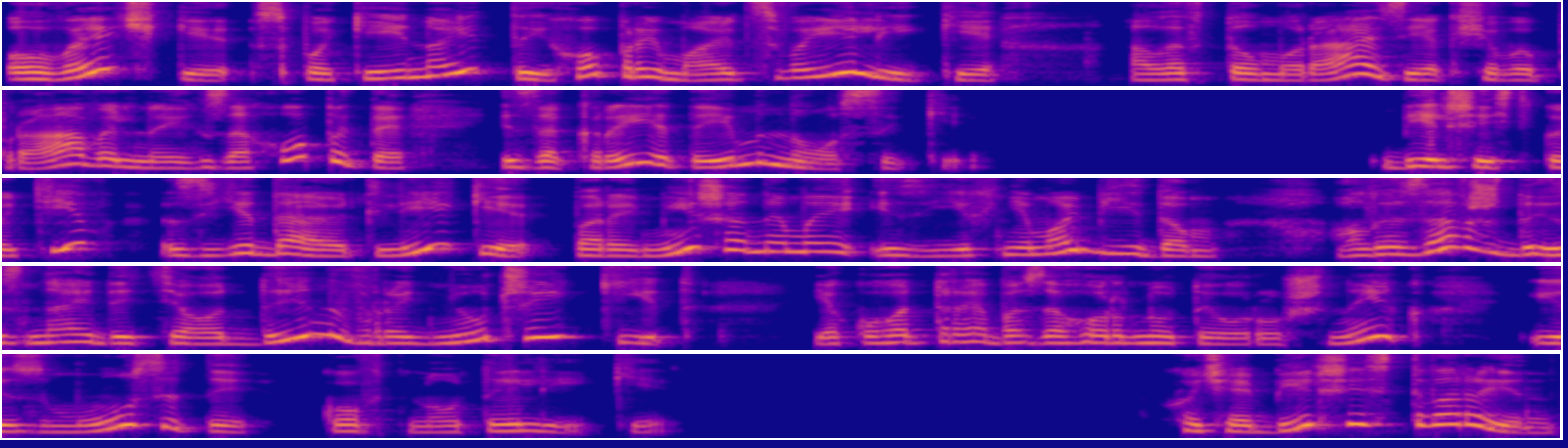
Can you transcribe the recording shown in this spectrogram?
Овечки спокійно і тихо приймають свої ліки, але в тому разі, якщо ви правильно їх захопите і закриєте їм носики. Більшість котів з'їдають ліки перемішаними із їхнім обідом, але завжди знайдеться один вреднючий кіт, якого треба загорнути у рушник і змусити ковтнути ліки. Хоча більшість тварин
